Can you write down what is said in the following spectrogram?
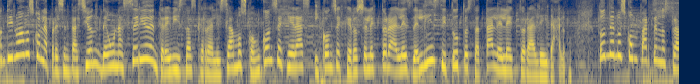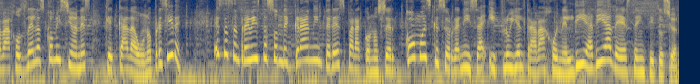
Continuamos con la presentación de una serie de entrevistas que realizamos con consejeras y consejeros electorales del Instituto Estatal Electoral de Hidalgo, donde nos comparten los trabajos de las comisiones que cada uno preside. Estas entrevistas son de gran interés para conocer cómo es que se organiza y fluye el trabajo en el día a día de esta institución,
